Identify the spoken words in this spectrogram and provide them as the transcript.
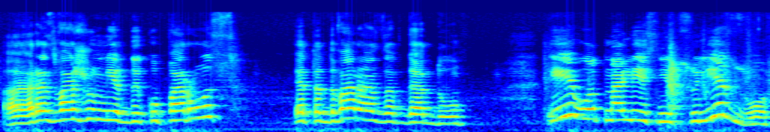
э, развожу медный купорос. Это два раза в году. И вот на лестницу лезу.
